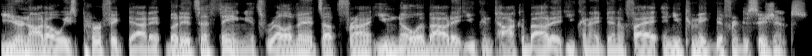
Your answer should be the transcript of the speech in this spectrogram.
You're not always perfect at it, but it's a thing. It's relevant, it's upfront, you know about it, you can talk about it, you can identify it and you can make different decisions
